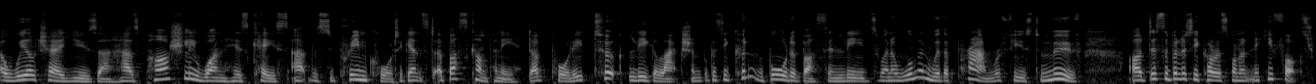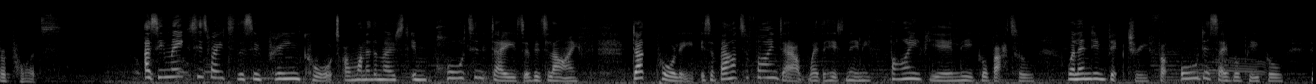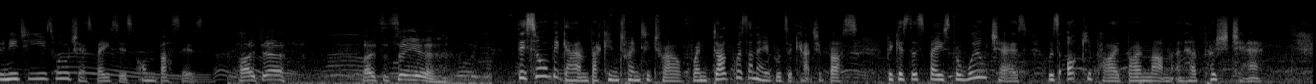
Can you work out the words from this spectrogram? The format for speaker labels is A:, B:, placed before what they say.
A: A wheelchair user has partially won his case at the Supreme Court against a bus company. Doug Paulley took legal action because he couldn't board a bus in Leeds when a woman with a pram refused to move. Our disability correspondent Nikki Fox reports.
B: As he makes his way to the Supreme Court on one of the most important days of his life, Doug Paulley is about to find out whether his nearly five year legal battle will end in victory for all disabled people who need to use wheelchair spaces on buses.
C: Hi, Jeff. Nice to see you.
B: This all began back in 2012 when Doug was unable to catch a bus because the space for wheelchairs was occupied by Mum and her pushchair.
